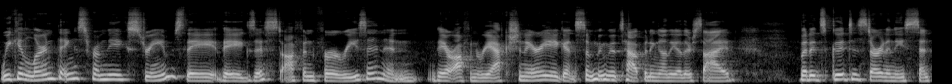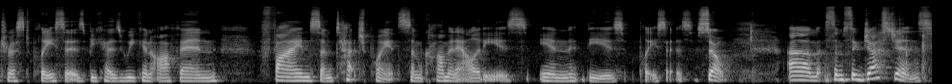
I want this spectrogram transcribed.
We can learn things from the extremes. They they exist often for a reason and they are often reactionary against something that's happening on the other side. But it's good to start in these centrist places because we can often find some touch points, some commonalities in these places. So, um, some suggestions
